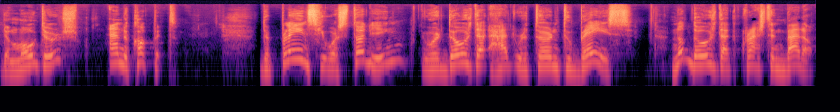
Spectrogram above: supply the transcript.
the motors and the cockpit. The planes he was studying were those that had returned to base, not those that crashed in battle.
